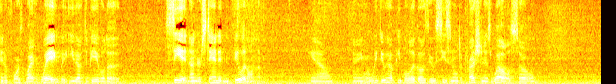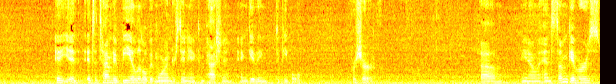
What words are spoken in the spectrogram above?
in a forthright way, but you have to be able to see it and understand it and feel it on them you know. I mean, we do have people that go through seasonal depression as well, so it, it, it's a time to be a little bit more understanding and compassionate and giving to people, for sure. Um, you know, and some givers,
